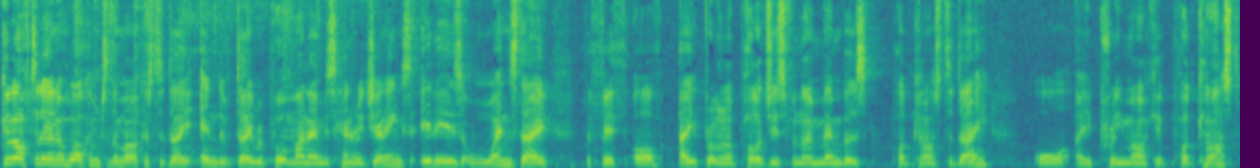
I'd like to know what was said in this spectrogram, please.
Good afternoon and welcome to the Marcus Today End of Day Report. My name is Henry Jennings. It is Wednesday, the 5th of April, and apologies for no members podcast today or a pre market podcast.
